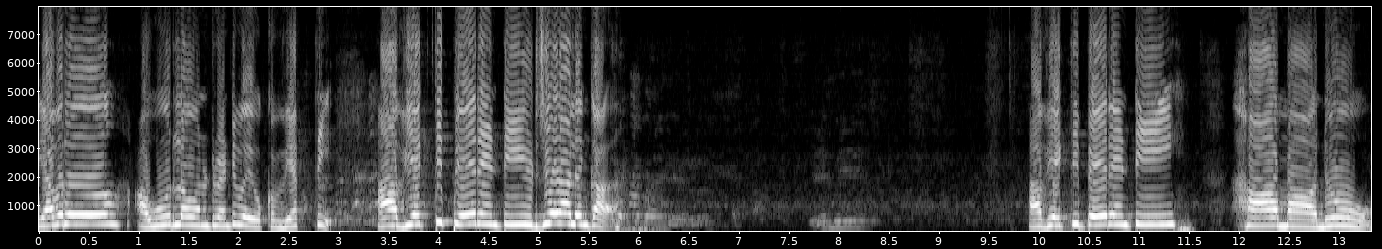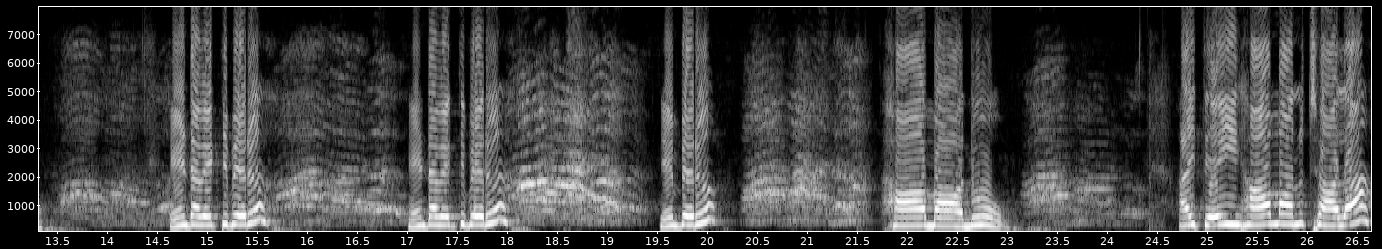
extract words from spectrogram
ఎవరు? ఆ ఊర్లో ఉన్నటువంటి ఒక వ్యక్తి. ఆ వ్యక్తి పేరేంటి? ఇటు చూడాలి ఇంకా. ఆ వ్యక్తి పేరేంటి? హామాను. ఏంటి ఆ వ్యక్తి పేరు? ఏంటి ఆ వ్యక్తి పేరు? ఏం పేరు? హామాను. అయితే ఈ హామాను చాలా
